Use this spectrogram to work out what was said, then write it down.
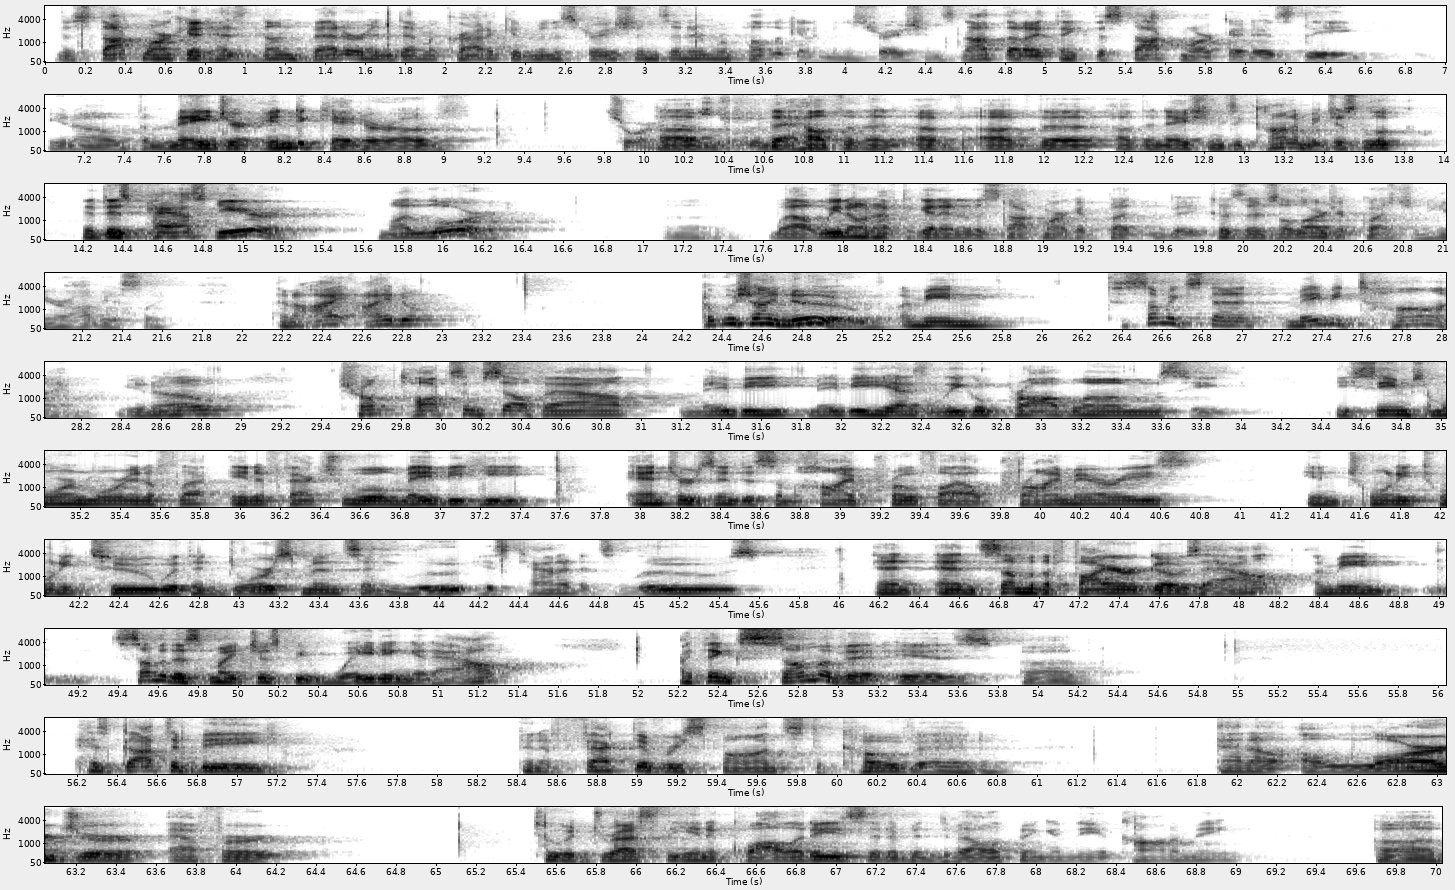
the stock market has done better in Democratic administrations than in Republican administrations. Not that I think the stock market is the you know the major indicator of sure, of the health of the of of the of the nation's economy. Just look at this past year, my lord. Uh, well, we don't have to get into the stock market, but because there's a larger question here, obviously. And I I don't. I wish I knew. I mean, to some extent, maybe time. You know, Trump talks himself out. Maybe maybe he has legal problems. He he seems more and more ineffectual. Maybe he enters into some high profile primaries in 2022 with endorsements and he lo- his candidates lose. And and some of the fire goes out. I mean some of this might just be waiting it out. I think some of it is uh, has got to be an effective response to covid and a, a larger effort to address the inequalities that have been developing in the economy, uh,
